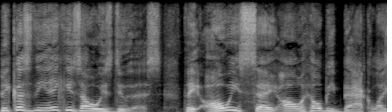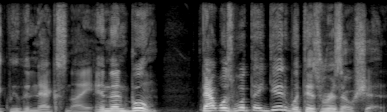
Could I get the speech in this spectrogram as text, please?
Because the Yankees always do this. They always say, oh, he'll be back likely the next night. And then boom. That was what they did with this Rizzo shit.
